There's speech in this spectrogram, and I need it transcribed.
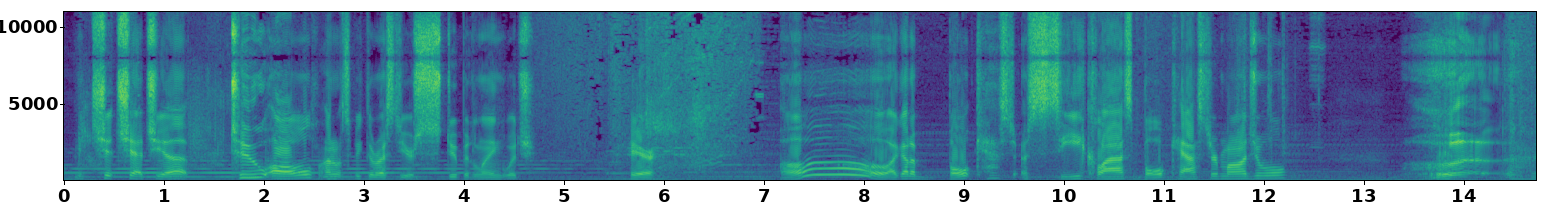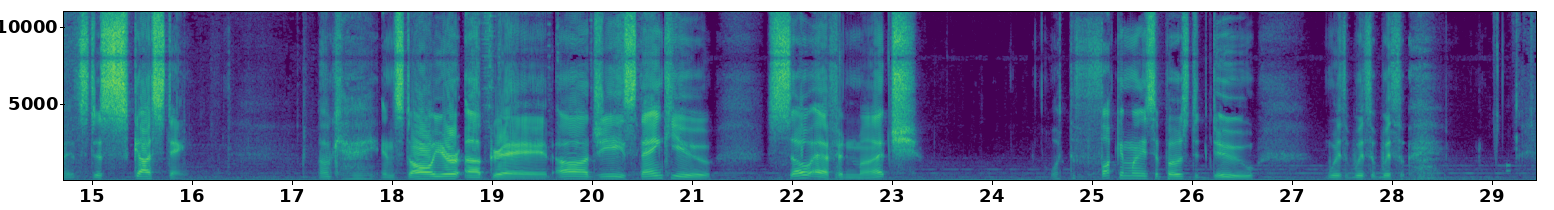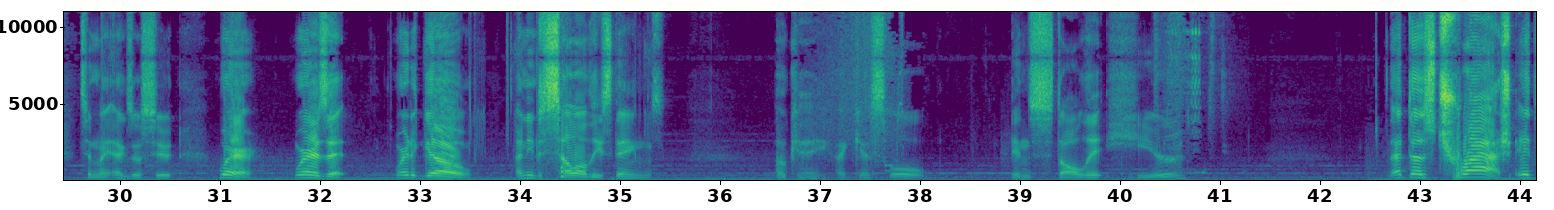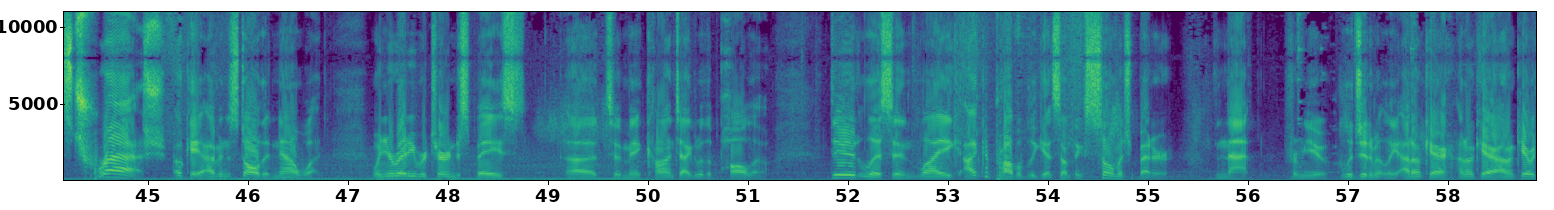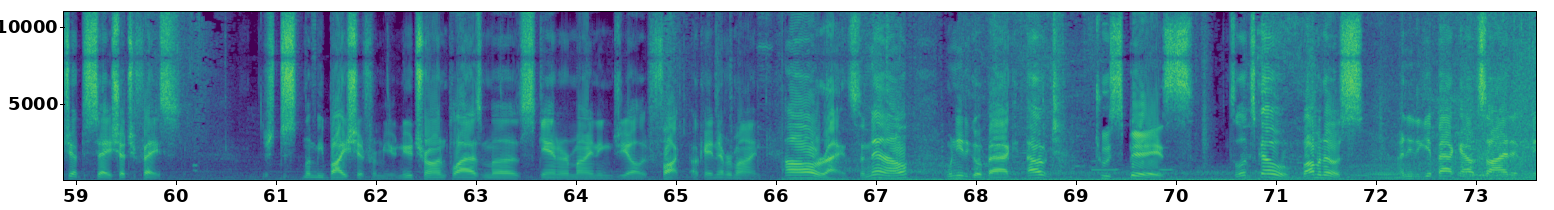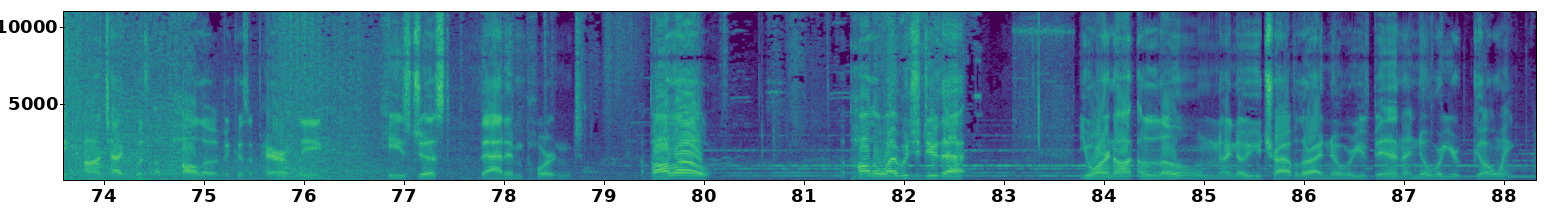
Let me chit chat you up. Two all. I don't speak the rest of your stupid language. Here. Oh, I got a bolt caster, a C class bolt caster module. it's disgusting. Okay, install your upgrade. Oh, geez, thank you so effing much. What the fuck am I supposed to do with, with, with... It's in my exosuit. Where? Where is it? Where'd it go? I need to sell all these things. Okay, I guess we'll install it here. That does trash. It's trash. Okay, I've installed it. Now what? When you're ready, return to space uh, to make contact with Apollo. Dude, listen, like, I could probably get something so much better than that from you. Legitimately. I don't care. I don't care. I don't care what you have to say. Shut your face. Just, just let me buy shit from you. Neutron, plasma, scanner, mining, geology. Fuck. Okay, never mind. Alright, so now we need to go back out to space. So let's go, vamonos. I need to get back outside and make contact with Apollo because apparently he's just that important. Apollo! Apollo, why would you do that? You are not alone. I know you, traveler. I know where you've been. I know where you're going.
